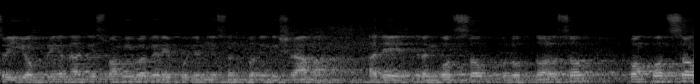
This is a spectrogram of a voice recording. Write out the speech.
શ્રી યોગપ્રિયદાજી સ્વામી વગેરે પૂજનીય સંતોની નિશ્રામાં આજે રંગોત્સવ, ફૂલોત્સવ, પોંખોત્સવ,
